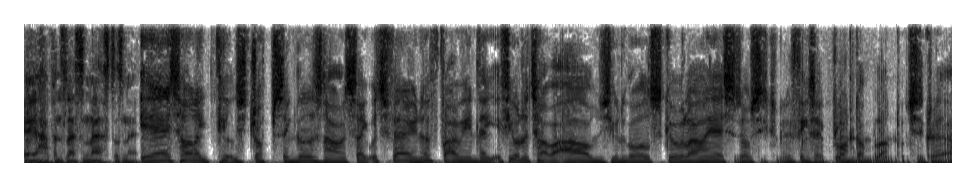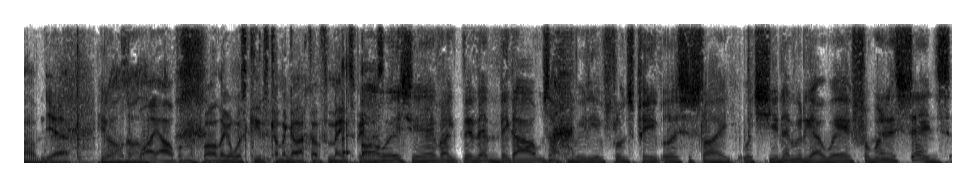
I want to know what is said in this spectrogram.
it happens less and less, doesn't it? Yeah, it's all like people just drop singles now. It's like, which is fair enough. But I mean, like, if you want to talk about albums, you're going to go old school. Ah, yes, there's obviously gonna be things like Blonde on Blonde, which is a great album. Yeah. You know, the. White album as well. They always keeps coming back up for me, to be honest. Always, yeah. Like they're them big albums that really influence people. It's just like which you're never going to get away from. When in a sense,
